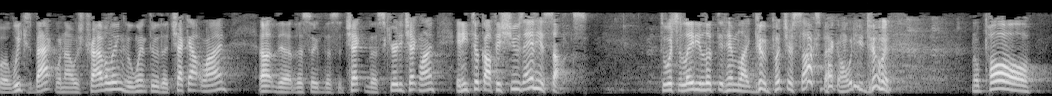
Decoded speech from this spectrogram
uh, weeks back when I was traveling who went through the checkout line, uh, the, the, the, check, the security check line, and he took off his shoes and his socks. To which the lady looked at him like, dude, put your socks back on. What are you doing? No, Paul,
